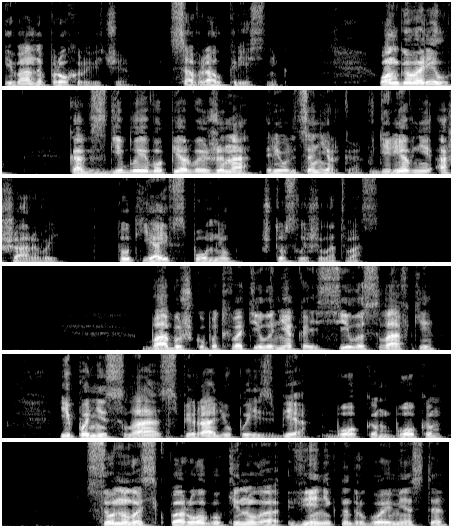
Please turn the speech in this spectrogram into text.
Ивана Прохоровича, соврал крестник. Он говорил, как сгибла его первая жена, революционерка, в деревне Ашаровой. Тут я и вспомнил, что слышал от вас. Бабушку подхватила некая сила Славки и понесла спиралью по избе, боком, боком, сунулась к порогу, кинула веник на другое место,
